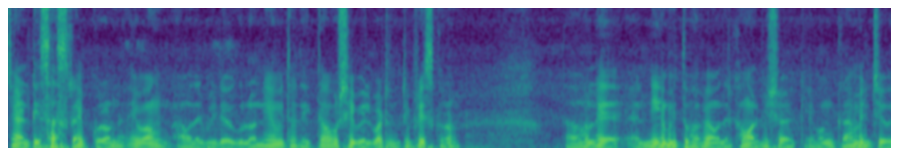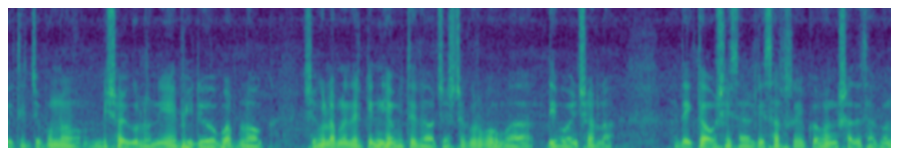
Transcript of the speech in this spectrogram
চ্যানেলটি সাবস্ক্রাইব করুন এবং আমাদের ভিডিওগুলো নিয়মিত দেখতে অবশ্যই বেল বাটনটি প্রেস করুন। তাহলে নিয়মিতভাবে আমাদের খামার বিষয়ক এবং গ্রামের যে ঐতিহ্যপূর্ণ বিষয়গুলো নিয়ে ভিডিও বা ব্লগ, সেগুলো আপনাদেরকে নিয়মিত দেওয়ার চেষ্টা করব বা দিব ইনশাল্লাহ দেখতে অবশ্যই চ্যানেলটি সাবস্ক্রাইব করুন এবং সাথে থাকুন।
